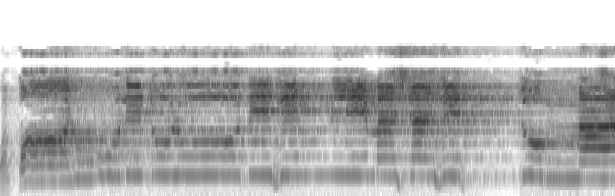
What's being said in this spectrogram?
وَقَالُوا لِجُلُودِهِمْ لِمَ شَهِدتُّمْ عَلَيْنَا ۖ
